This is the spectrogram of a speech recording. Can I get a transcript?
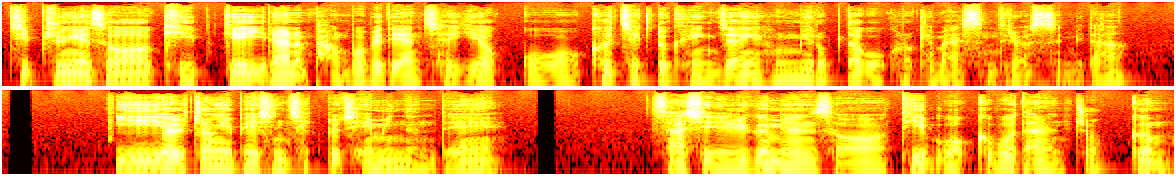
집중해서 깊게 일하는 방법에 대한 책이었고 그 책도 굉장히 흥미롭다고 그렇게 말씀드렸습니다. 이 열정의 배신 책도 재밌는데 사실 읽으면서 딥워크보다는 조금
